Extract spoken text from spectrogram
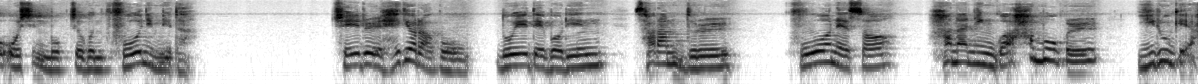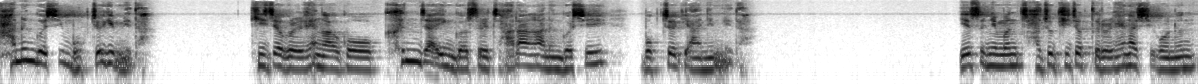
오신 목적은 구원입니다. 죄를 해결하고 노예돼 버린 사람들을 구원해서 하나님과 화목을 이루게 하는 것이 목적입니다. 기적을 행하고 큰 자인 것을 자랑하는 것이 목적이 아닙니다. 예수님은 자주 기적들을 행하시고는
